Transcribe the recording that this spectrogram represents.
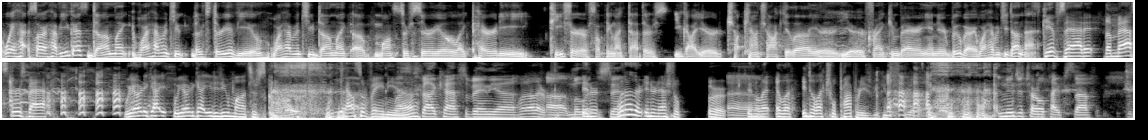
Wait, ha- sorry. Have you guys done like? Why haven't you? There's three of you. Why haven't you done like a monster cereal like parody T-shirt or something like that. There's you got your Ch- Count Chocula, your your Frankenberry, and your Booberry. Why haven't you done that? Skiff's at it. The master's back. we already got we already got you to do Monster Squad, Castlevania. Scott Castlevania. What other Uh, inter- what other international or Um, intelle- ele- intellectual properties we can steal? Ninja Turtle type stuff.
